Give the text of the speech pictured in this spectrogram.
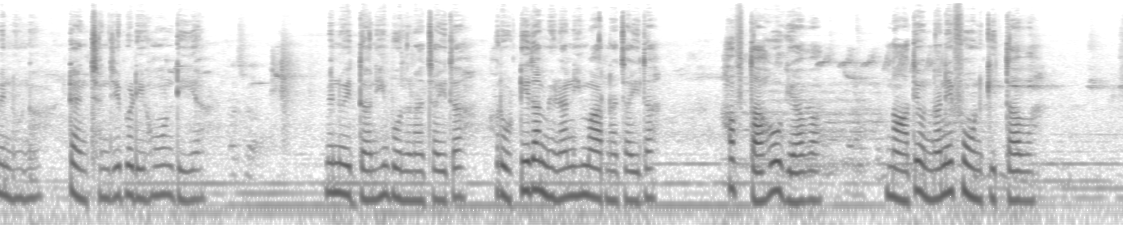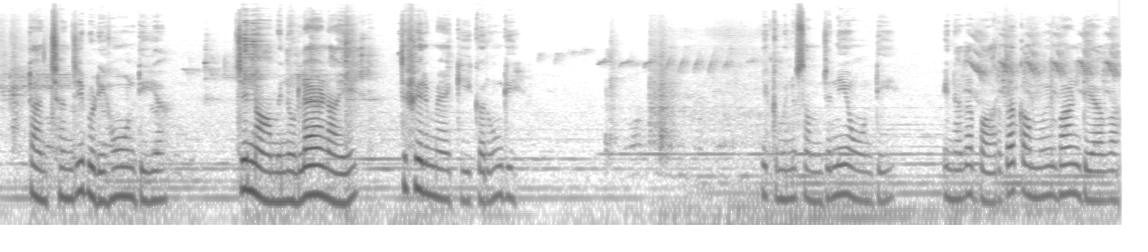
ਮੈਨੂੰ ਨਾ ਟੈਨਸ਼ਨ ਜੀ ਬੜੀ ਹੋਣ ਦੀ ਆ। ਮੈਨੂੰ ਇਦਾਂ ਨਹੀਂ ਬੋਲਣਾ ਚਾਹੀਦਾ। ਰੋਟੀ ਦਾ ਮਿਹਣਾ ਨਹੀਂ ਮਾਰਨਾ ਚਾਹੀਦਾ। ਹਫਤਾ ਹੋ ਗਿਆ ਵਾ। ਨਾ ਤੇ ਉਹਨਾਂ ਨੇ ਫੋਨ ਕੀਤਾ ਵਾ। ਟੈਨਸ਼ਨ ਜੀ ਬੜੀ ਹੋਣ ਦੀ ਆ। ਜੇ ਨਾ ਮੈਨੂੰ ਲੈਣ ਆਏ, ਤੇ ਫਿਰ ਮੈਂ ਕੀ ਕਰੂੰਗੀ? ਇੱਕ ਮੈਨੂੰ ਸਮਝ ਨਹੀਂ ਆਉਣ ਦੀ ਇਹਨਾਂ ਦਾ ਬਾਹਰ ਦਾ ਕੰਮ ਵੀ ਬਣ ਡਿਆ ਵਾ।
